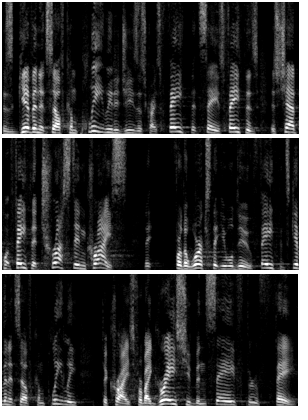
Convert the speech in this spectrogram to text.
has given itself completely to Jesus Christ. Faith that saves. Faith is, is Chad point. Faith that trusts in Christ for the works that you will do. Faith that's given itself completely to Christ. For by grace you've been saved through faith.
